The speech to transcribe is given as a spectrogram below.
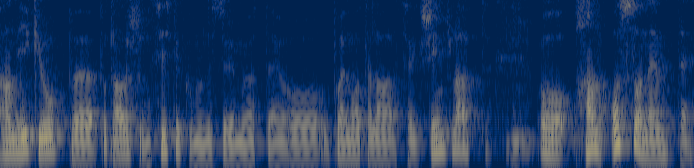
han gikk jo opp eh, på talerstolen siste kommunestyremøte og på en måte la seg skinnflat. Og han også nevnte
